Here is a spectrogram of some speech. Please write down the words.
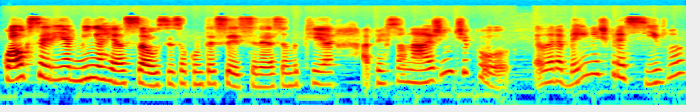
qual que seria a minha reação se isso acontecesse, né? Sendo que a, a personagem, tipo, ela era bem inexpressiva.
